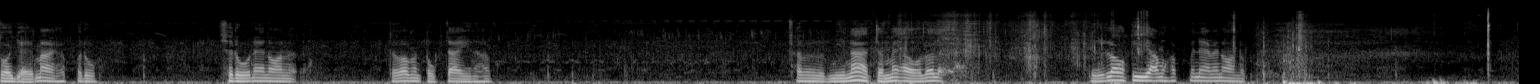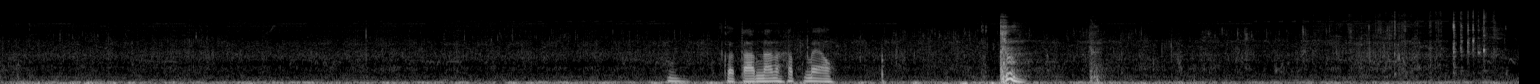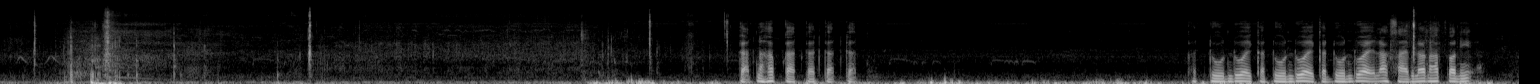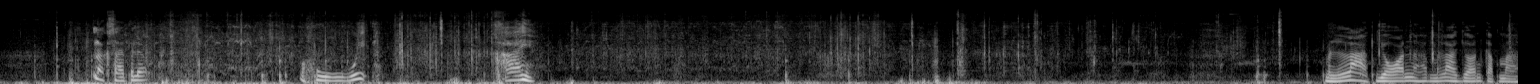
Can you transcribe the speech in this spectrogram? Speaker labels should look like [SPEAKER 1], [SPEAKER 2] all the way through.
[SPEAKER 1] ตัวใหญ่มากครับมาดูชะโดแน่นอนแหละแต่ว่ามันตกใจนะครับ ถ้าเป็นแบบนี้น่าจะไม่เอาแล้วแหละเดี๋ยวลองตีย้ำครับ ไม่แน่ไม่นอนหรอกก็ตามนั้นนะครับ ไม่เอา กัดนะครับ กัดกัดกัดกัดกัดโดนด้วย กัดโดนด้วย กัดโดนด้วย ลากสายไปแล้วนะครับ ตอนนี้ ลากสายไปแล้ว โอ้โหคายมันลากย้อนนะครับ มันลากย้อนกลับมา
